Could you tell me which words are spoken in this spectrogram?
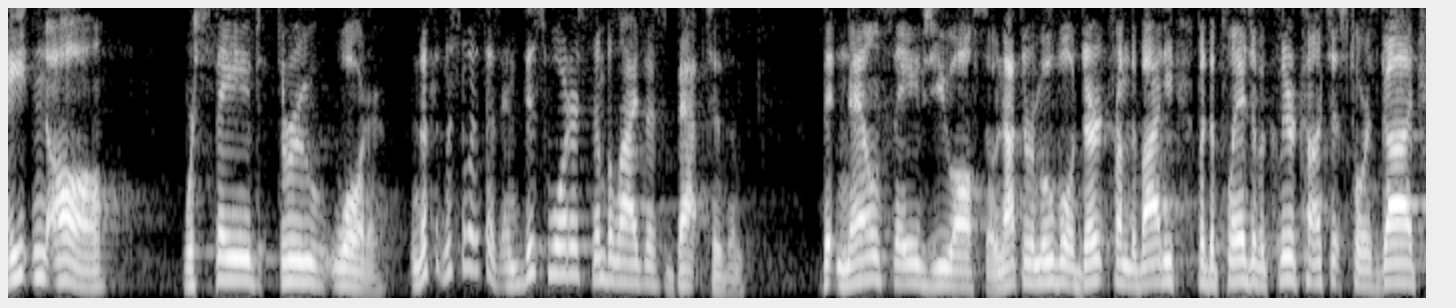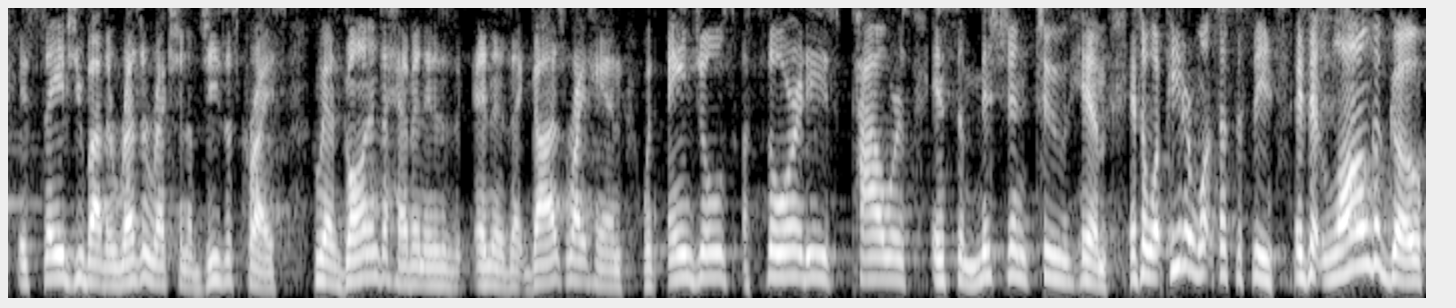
eight in all, were saved through water. And look, listen to what it says. And this water symbolizes baptism that now saves you also. Not the removal of dirt from the body, but the pledge of a clear conscience towards God. It saves you by the resurrection of Jesus Christ, who has gone into heaven and is, and is at God's right hand with angels, authorities, powers in submission to him. And so, what Peter wants us to see is that long ago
